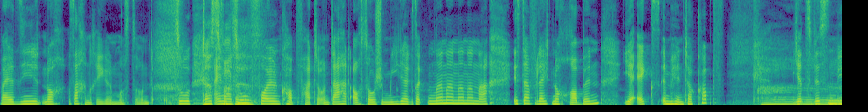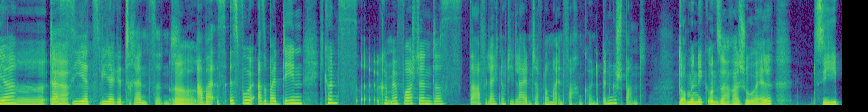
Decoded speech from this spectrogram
weil sie noch Sachen regeln musste und zu Das einen zu vollen Kopf hatte. Und da hat auch Social Media gesagt, na, na, na, na, na, ist da vielleicht noch Robin, ihr Ex im Hinterkopf? Jetzt wissen wir, dass er- sie jetzt wieder getrennt sind. Ah. Aber es ist wohl, also bei denen, ich könnte könnt mir vorstellen, dass da vielleicht noch die Leidenschaft nochmal entfachen könnte. Bin gespannt. Dominik und Sarah Joel, sie,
